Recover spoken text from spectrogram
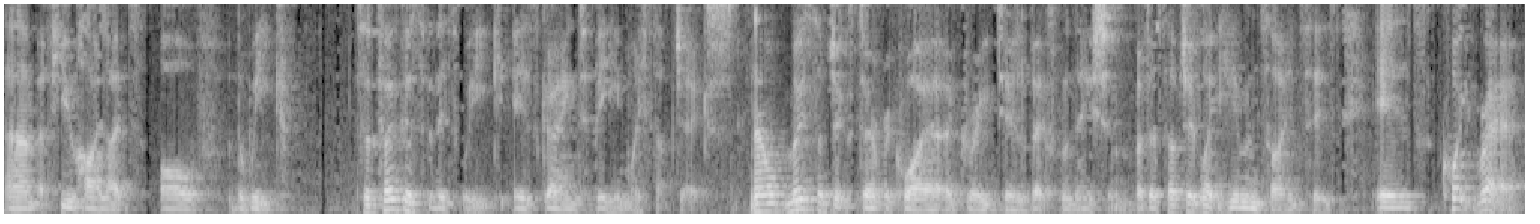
um, a few highlights of the week. So the focus for this week is going to be my subjects. Now, most subjects don't require a great deal of explanation, but a subject like human sciences is quite rare.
